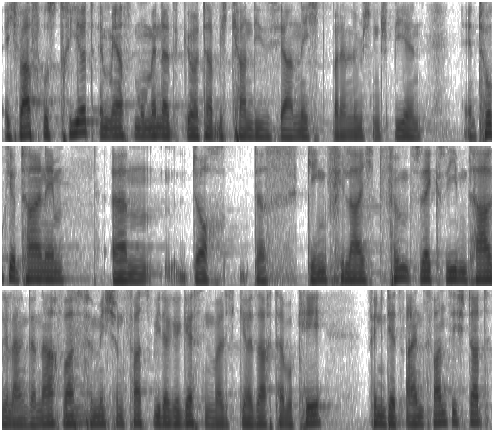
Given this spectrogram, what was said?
ich war frustriert im ersten Moment, als ich gehört habe, ich kann dieses Jahr nicht bei den Olympischen Spielen in Tokio teilnehmen. Ähm, doch das ging vielleicht fünf, sechs, sieben Tage lang. Danach war mhm. es für mich schon fast wieder gegessen, weil ich gesagt habe, okay, findet jetzt 21 statt.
